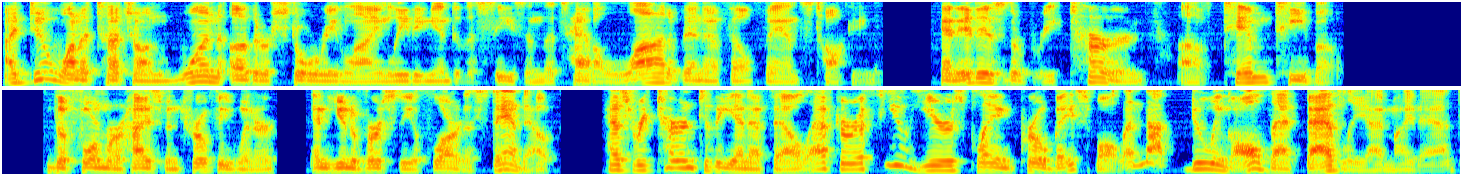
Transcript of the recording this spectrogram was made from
I do want to touch on one other storyline leading into the season that's had a lot of NFL fans talking, and it is the return of Tim Tebow. The former Heisman Trophy winner and University of Florida standout, has returned to the NFL after a few years playing pro baseball and not doing all that badly, I might add.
